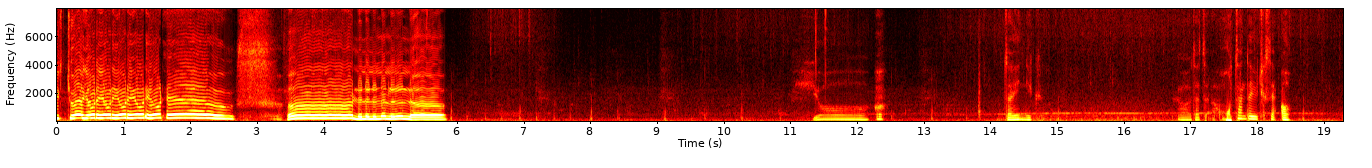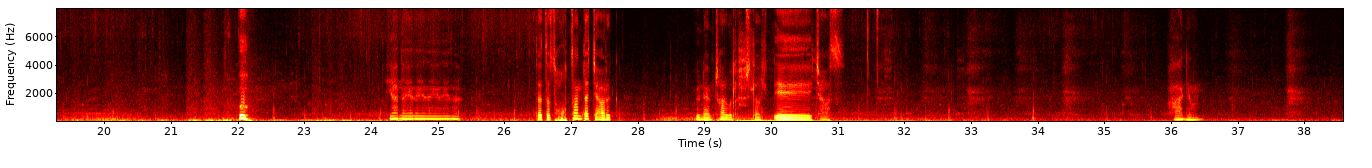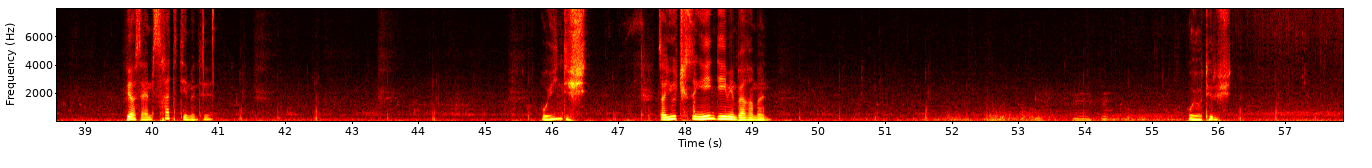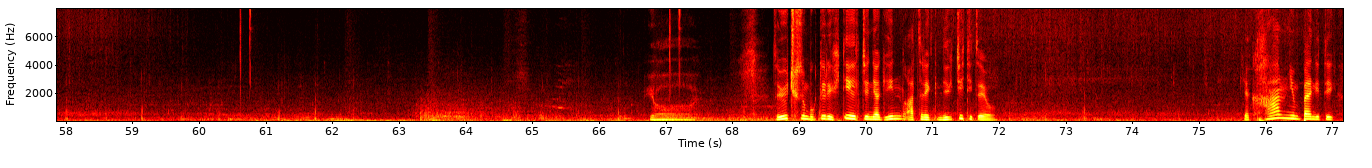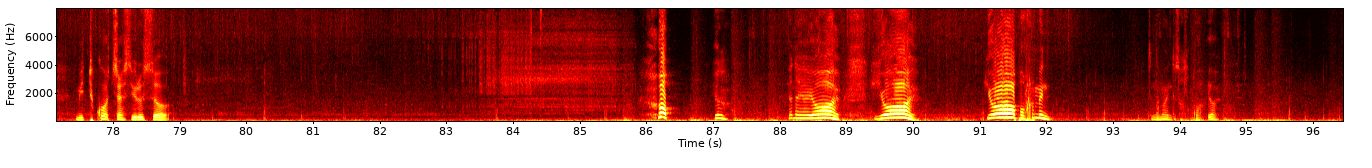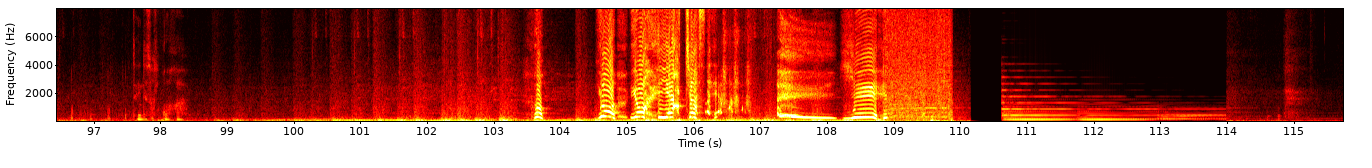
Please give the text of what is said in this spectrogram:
ирж яваа яваа яваа яваа яваа аа ла ла ла ла ла ёо за энэ нэг за хугацаанд юу ч гэсэн оо. Яна яна яна яна за за хугацаанд ч арга юу намчгааргүй л очлоо ээ чаас. Хаана юм би бас амьсгаад тийм ээ тий Оо энд ш. За юу ч гэсэн энд ийм юм байгаа маань. Ой тэр ш. Ёо. За юу ч гэсэн бүгдээр ихтэй хэлж ийн яг энэ газрыг нэгжит хийзээ юу. Яг хаана юм байна гэдгийг мэдэхгүй учраас ерөөсөө! Яна. Яна яа ёо. Ёо. Ёо, бурхан минь. Тэ намаа эндээс олохгүй. Ёо. За эндээс олохгүй хаа. Оо! Ёо, ёо, яачаас. Е.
